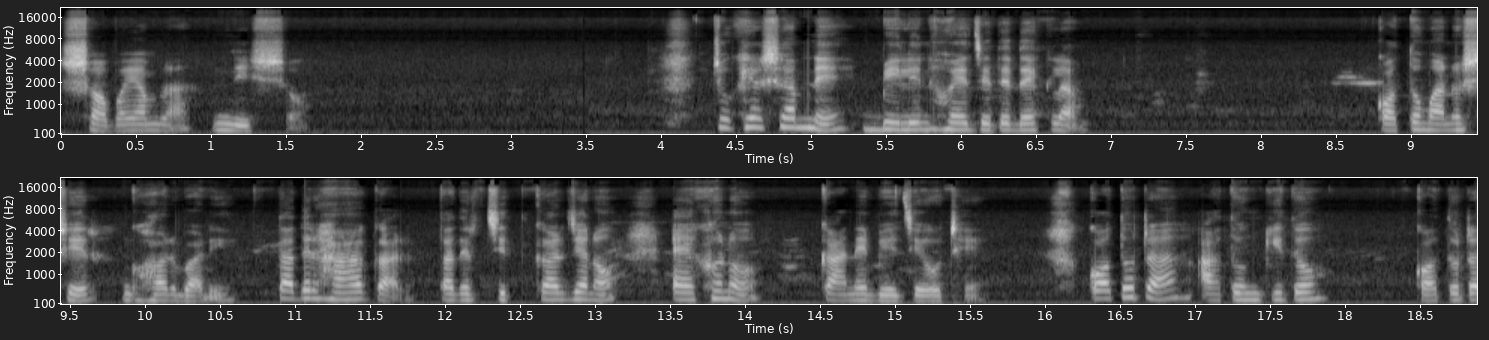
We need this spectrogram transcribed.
সবাই আমরা নিঃস্ব। চোখের সামনে বিলীন হয়ে যেতে দেখলাম কত মানুষের ঘর বাড়ি তাদের হাহাকার, তাদের চিৎকার যেন এখনও কানে বেজে ওঠে। কতটা আতঙ্কিত, কতটা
